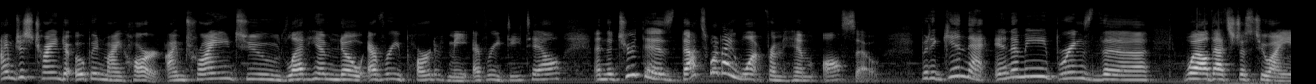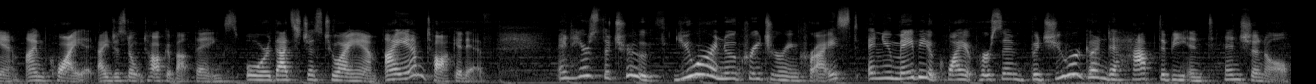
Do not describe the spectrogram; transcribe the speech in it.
I'm just trying to open my heart. I'm trying to let him know every part of me, every detail. And the truth is, that's what I want from him also. But again, that enemy brings the, well, that's just who I am. I'm quiet. I just don't talk about things. Or that's just who I am. I am talkative. And here's the truth you are a new creature in Christ, and you may be a quiet person, but you are going to have to be intentional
